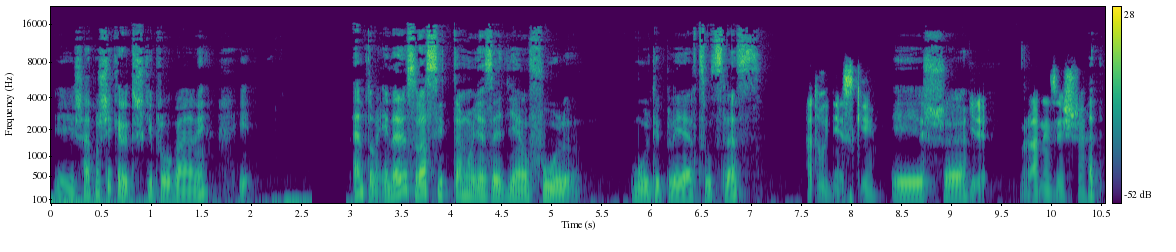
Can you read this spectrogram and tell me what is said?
És hát most sikerült is kipróbálni. Én, nem tudom, én először azt hittem, hogy ez egy ilyen full multiplayer cucc lesz, Hát úgy néz ki. és Így ránézésre. hát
